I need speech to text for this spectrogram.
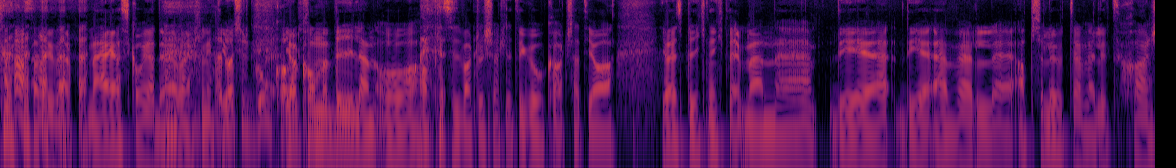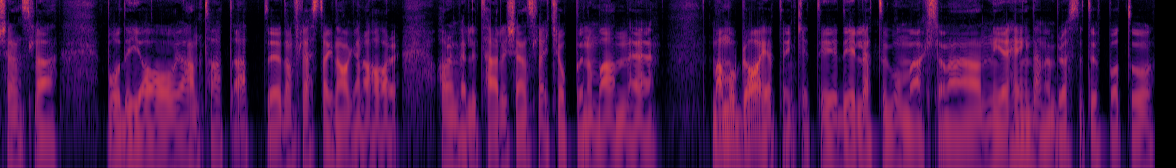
så att det är därför. Nej, jag skojar. Det har jag verkligen inte du har gjort. kört go-kart. Jag kom med bilen och har precis varit och kört lite go-kart så att jag, jag är spiknykter. Men eh, det, det är väl eh, absolut en väldigt skön känsla. Både jag och jag antar att, att eh, de flesta gnagarna har, har en väldigt härlig känsla i kroppen och man, eh, man mår bra helt enkelt. Det, det är lätt att gå med axlarna nerhängda men bröstet uppåt. Och,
